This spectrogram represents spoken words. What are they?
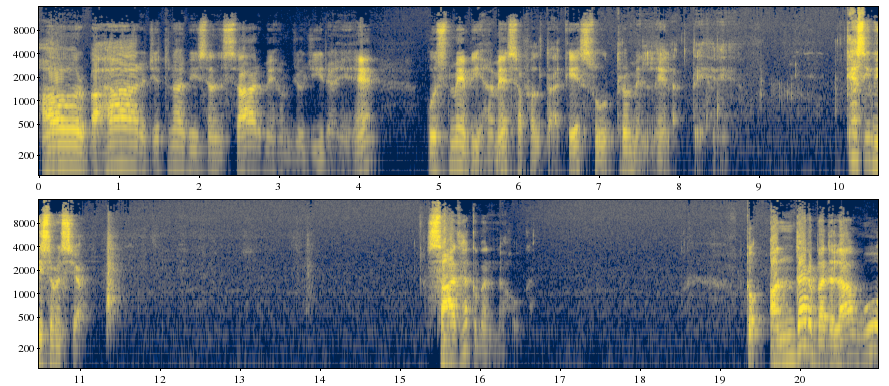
और बाहर जितना भी संसार में हम जो जी रहे हैं, उसमें भी हमें सफलता के सूत्र मिलने लगते हैं। कैसी भी समस्या। साधक बनना होगा। तो अंदर बदलाव, वो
